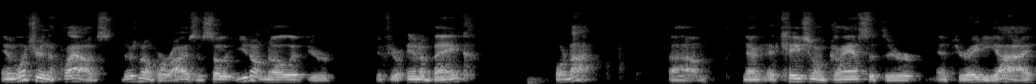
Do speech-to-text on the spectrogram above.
And once you're in the clouds, there's no horizon, so you don't know if you're if you're in a bank or not. Um, now, occasional glance at your at your ADI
